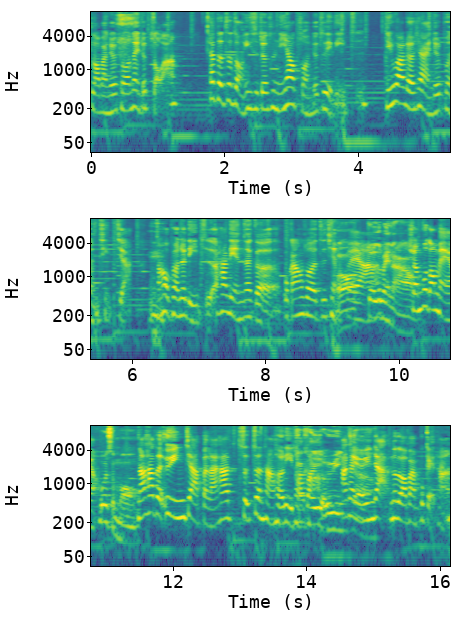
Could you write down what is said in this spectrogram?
老板就说，那你就走啊，他的这种意思就是你要走你就自己离职。你如果要留下来，你就不能请假。嗯、然后我朋友就离职了，他连那个我刚刚说的之前费啊，对、哦，都没拿、哦，全部都没有。为什么？然后他的育婴假本来他正正常合理投保，他可以有育婴假，他可以有育婴假，那老板不给他，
